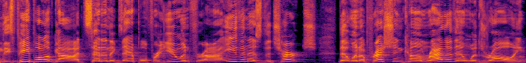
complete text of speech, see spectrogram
And these people of God set an example for you and for I, even as the church, that when oppression come, rather than withdrawing,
